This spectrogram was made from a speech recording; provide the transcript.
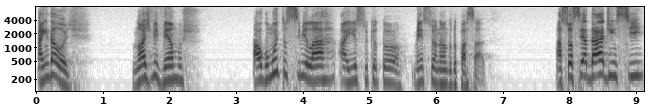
Ainda hoje, nós vivemos algo muito similar a isso que eu estou mencionando do passado. A sociedade em si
